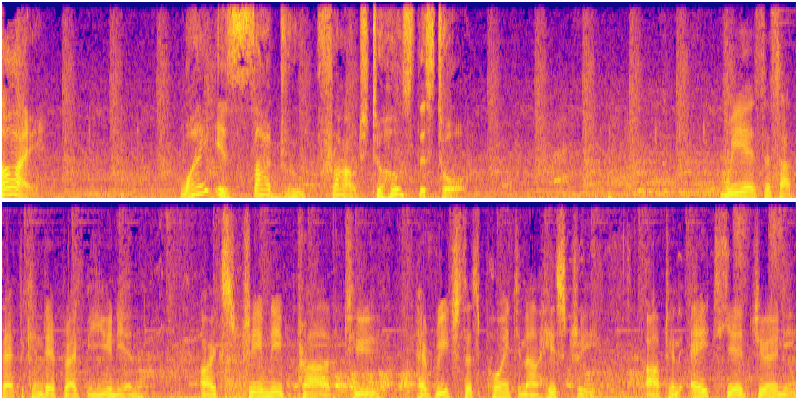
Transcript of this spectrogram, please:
Hi. Why is SADRU proud to host this tour? We as the South African Deaf Rugby Union are extremely proud to have reached this point in our history after an eight-year journey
